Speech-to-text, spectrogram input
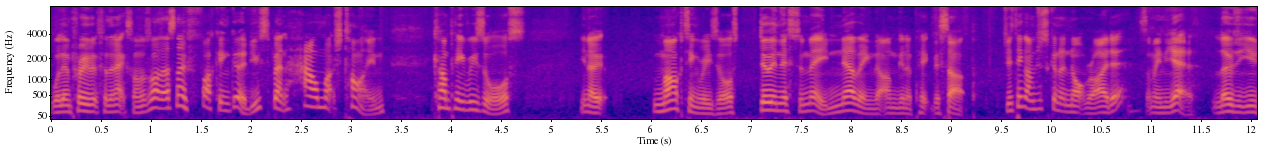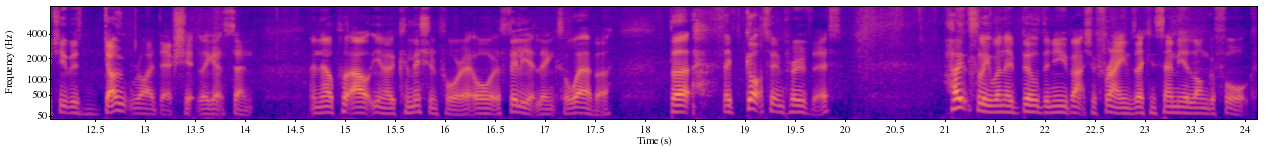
We'll improve it for the next one. I was like, that's no fucking good. You spent how much time, company resource, you know, marketing resource, doing this for me, knowing that I'm going to pick this up do you think I'm just going to not ride it? I mean, yeah, loads of YouTubers don't ride their shit they get sent. And they'll put out, you know, commission for it or affiliate links or whatever. But they've got to improve this. Hopefully when they build the new batch of frames, they can send me a longer fork.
